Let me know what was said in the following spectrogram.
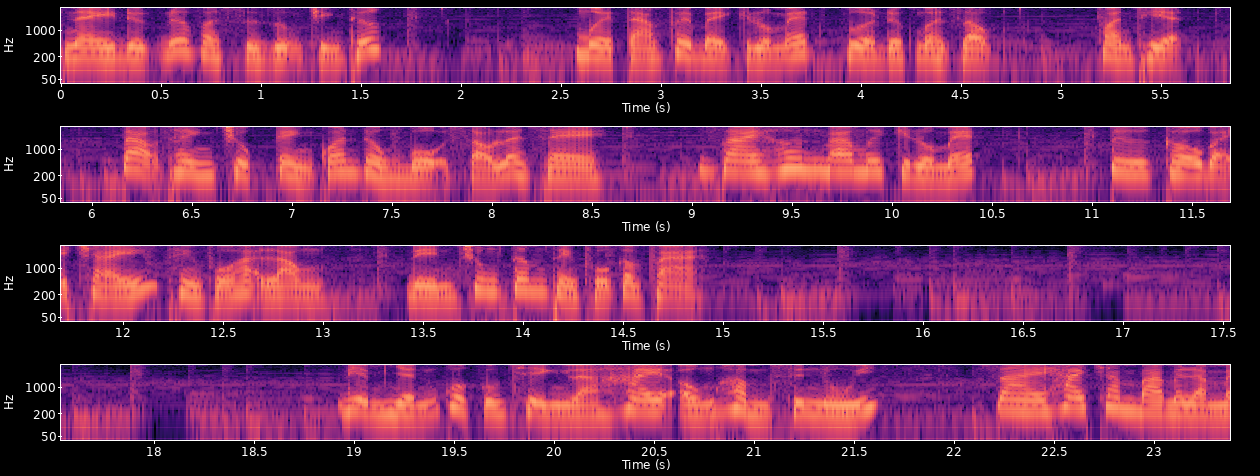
Này được đưa vào sử dụng chính thức. 18,7 km vừa được mở rộng, hoàn thiện, tạo thành trục cảnh quan đồng bộ 6 làn xe, dài hơn 30 km, từ cầu Bãi Cháy, thành phố Hạ Long đến trung tâm thành phố Cẩm Phả. Điểm nhấn của công trình là hai ống hầm xuyên núi, dài 235 m.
